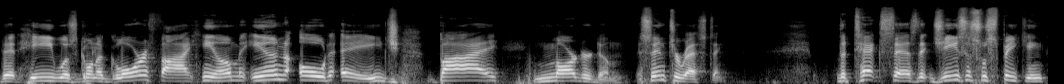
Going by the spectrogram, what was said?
that he was going to glorify him in old age by martyrdom. It's interesting. The text says that Jesus was speaking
